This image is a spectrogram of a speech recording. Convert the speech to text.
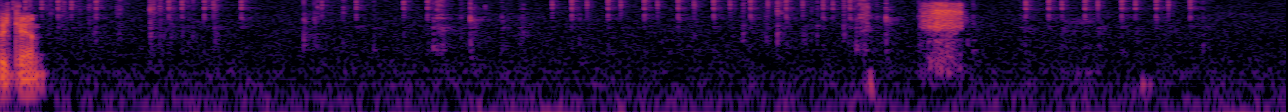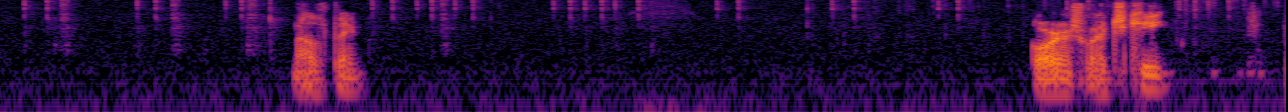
again. Melting. Orange wedge key.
